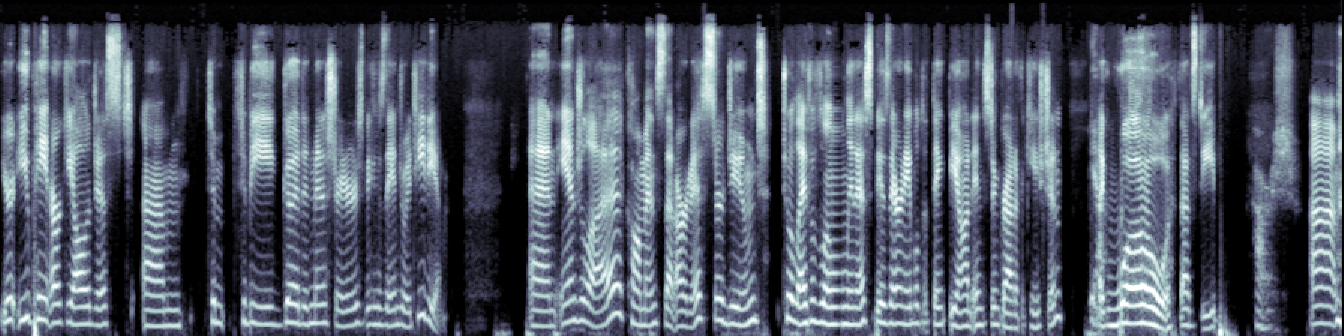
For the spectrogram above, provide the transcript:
you're you paint archaeologists um to to be good administrators because they enjoy tedium and angela comments that artists are doomed to a life of loneliness because they're unable to think beyond instant gratification yeah like whoa that's deep harsh um,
